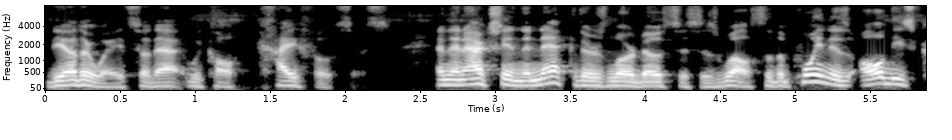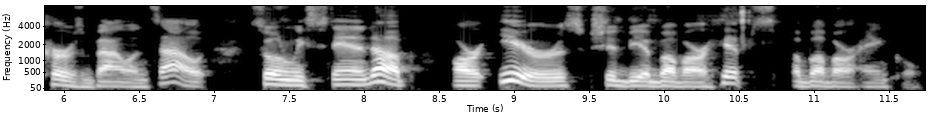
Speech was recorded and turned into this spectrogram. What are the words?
the other way, so that we call kyphosis. And then actually in the neck, there's lordosis as well. So the point is all these curves balance out. So when we stand up, our ears should be above our hips, above our ankles.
